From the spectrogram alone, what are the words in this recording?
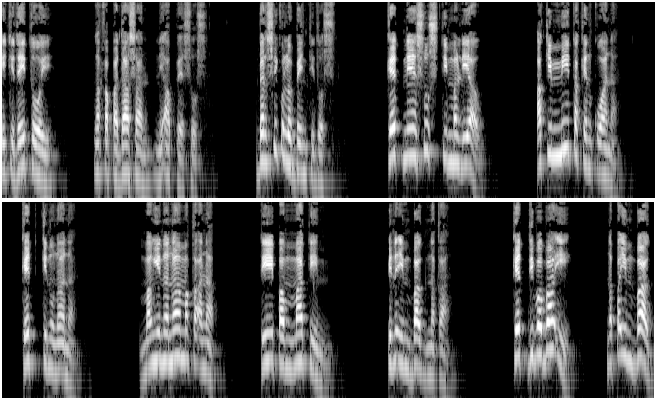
iti daytoy nga kapadasan ni Apesos. Versikulo 22. Ket ni Jesus ti maliaw, akimita ken kuana, ket kinunana, manginana makaanak, ti pamatim, pinaimbag na ka. Ket di babae, napaimbag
